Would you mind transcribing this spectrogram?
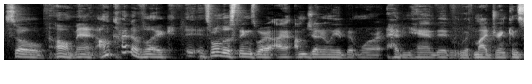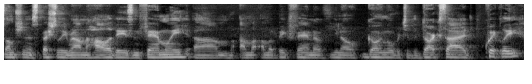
So, oh man, I'm kind of like, it's one of those things where I, am generally a bit more heavy handed with my drink consumption, especially around the holidays and family. Um, I'm, I'm a big fan of, you know, going over to the dark side quickly.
